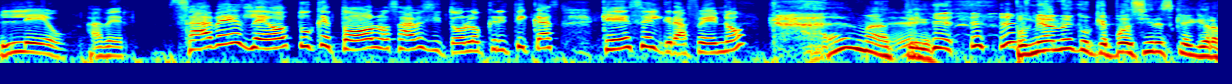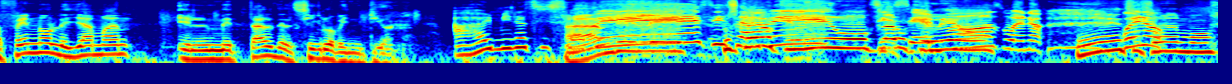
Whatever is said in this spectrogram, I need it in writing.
Leo, a ver. ¿Sabes, Leo, tú que todo lo sabes y todo lo criticas, qué es el grafeno? Cálmate. Pues mira, lo único que puedo decir es que el grafeno le llaman el metal del siglo XXI. Ay, mira si sabes, Ándele. si Pues claro que sabes. leo, Sí claro que leo. Bueno, Eh, sí bueno, sabemos.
